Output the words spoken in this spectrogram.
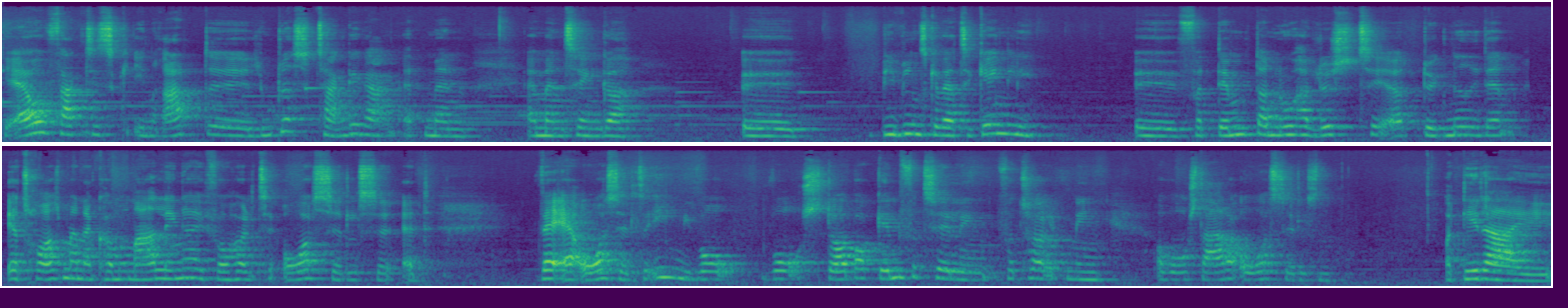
Det er jo faktisk en ret øh, luthersk tankegang, at man, at man tænker, øh, Bibelen skal være tilgængelig øh, for dem, der nu har lyst til at dykke ned i den. Jeg tror også, man er kommet meget længere i forhold til oversættelse, at hvad er oversættelse egentlig? Hvor, hvor stopper genfortælling, fortolkning, og hvor starter oversættelsen? Og det der, øh,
